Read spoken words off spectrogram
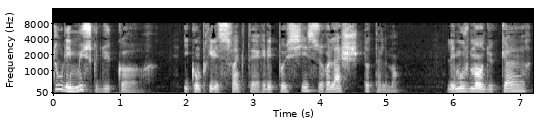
Tous les muscles du corps, y compris les sphincters et les possiers, se relâchent totalement. Les mouvements du cœur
